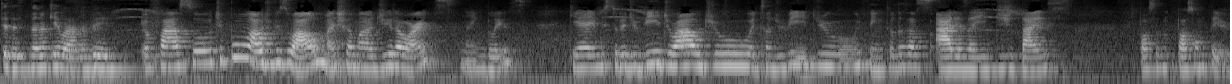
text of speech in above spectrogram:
Você tá estudando o que lá, Ana B? Eu faço tipo audiovisual, mas chama Digital Arts, né, em inglês. Que é mistura de vídeo, áudio, edição de vídeo, enfim, todas as áreas aí digitais que possam, possam ter.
